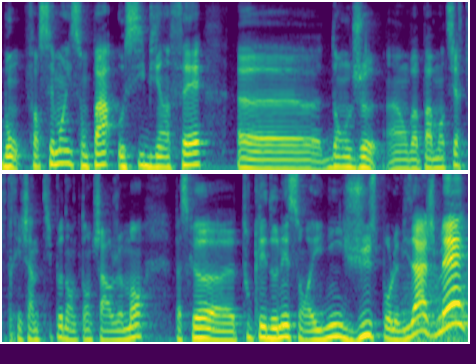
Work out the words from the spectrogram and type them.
Bon, forcément, ils sont pas aussi bien faits euh, dans le jeu. Hein. On va pas mentir qu'ils trichent un petit peu dans le temps de chargement parce que euh, toutes les données sont réunies juste pour le visage. Mais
